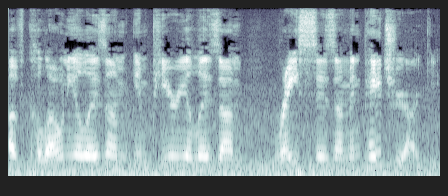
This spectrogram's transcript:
of colonialism, imperialism, racism, and patriarchy.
